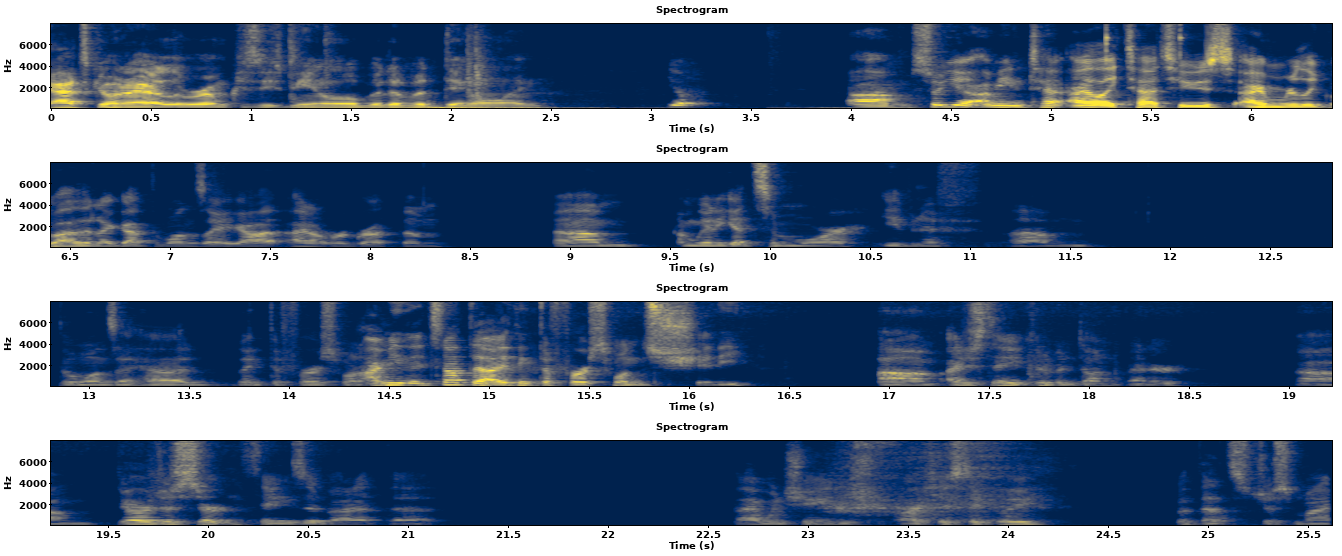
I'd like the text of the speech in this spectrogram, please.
Cat's going out of the room because he's being a little bit of a dingling. Yep. Um. So yeah, I mean, ta- I like tattoos. I'm really glad that I got the ones I got. I don't regret them. Um. I'm gonna get some more, even if um. The ones I had, like the first one. I mean, it's not that I think the first one's shitty. Um. I just think it could have been done better. Um. There are just certain things about it that. I would change artistically, but that's just my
